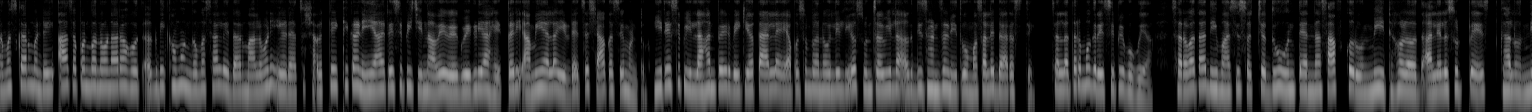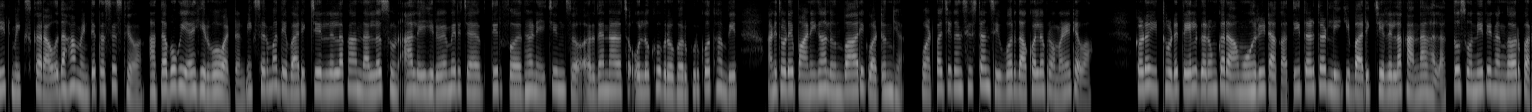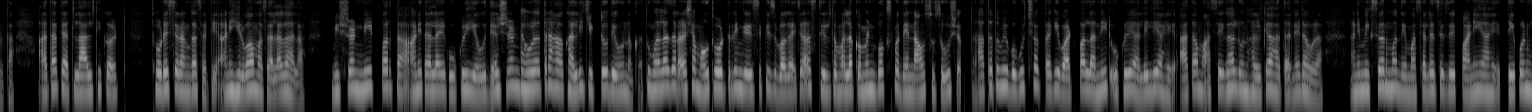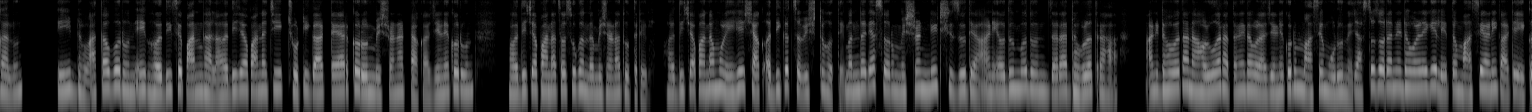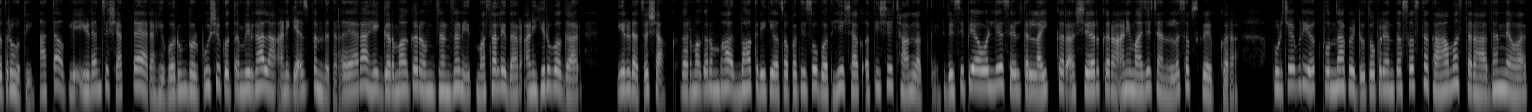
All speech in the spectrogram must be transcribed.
नमस्कार मंडळी आज आपण बनवणार आहोत अगदी खमंग मसालेदार मालवणी इरड्याचं शाक. प्रत्येक ठिकाणी या रेसिपीची नावे वेगवेगळी आहेत तरी आम्ही याला इरड्याचं शाक असे म्हणतो. ही रेसिपी लहान पेडवे किंवा तारल्या यापासून बनवलेली असून चवीला अगदी झणझणीत व मसालेदार असते. चला तर मग रेसिपी बघूया. सर्वात आधी मासे स्वच्छ धुवून त्यांना साफ करून मीठ हळद आलेलं सूट पेस्ट घालून नीट मिक्स करा व दहा मिनिटे तसेच ठेवा. आता बघूया हिरवं वाटण. मिक्सरमध्ये बारीक चिरलेला कांदा लसूण आले हिरव्या मिरच्या तिरफळ धणे चिंच अर्ध्या नाळाचं ओलं खोबरं भरपूर कोथंबीर आणि थोडे पाणी घालून बारीक वाटून घ्या. वाटपाची कन्सिस्टन्सी वर दाखवल्याप्रमाणे ठेवा. कढईत थोडे तेल गरम करा मोहरी टाका ती तडतडली की बारीक चिरलेला कांदा घाला. तो सोनेरी रंगावर परता. आता त्यात लाल तिखट थोडेसे रंगासाठी आणि हिरवा मसाला घाला. मिश्रण नीट परता आणि त्याला एक उकळी येऊ द्या. मिश्रण ढवळत राहा खाली चिकटू देऊ नका. तुम्हाला जर अशा माउथ वॉटरिंग रेसिपीज बघायच्या असतील तर मला कमेंट बॉक्समध्ये नाव सुचवू शकता. आता तुम्ही बघूच शकता की वाटपाला नीट उकळी आलेली आहे. आता मासे घालून हलक्या हाताने ढवळा आणि मिक्सरमध्ये मसाल्याचे जे पाणी आहे ते पण घालून ती आता एक हळदीचे पान घाला. हळदीच्या पानाची एक छोटी गाठ तयार करून मिश्रणात टाका. जेणेकरून हळदीच्या पानाचा सुगंध मिश्रणात उतरेल. हळदीच्या पानामुळे हे शाक अधिकच चविष्ट होते. मंद गॅसवर मिश्रण नीट शिजू द्या आणि अधूनमधून जरा ढवळत राहा आणि ढवळताना हळूवार हाताने ढवळा जेणेकरून मासे मोडू नये. जास्त जोराने ढवळले गेले तर मासे आणि काटे एकत्र होतील. आता आपले इड्यांचे शाक तयार आहे. वरून भरपूरशी कोथंबीर घाला आणि गॅस बंद करा. तयार आहे गरमागरम झणझणीत मसालेदार आणि हिरवगार इरडाचं शाक गरमागरम भात भाकरी किंवा चपातीसोबत हे शाक अतिशय छान लागते. रेसिपी आवडली असेल तर लाईक करा शेअर करा आणि माझ्या चॅनलला सबस्क्राईब करा. पुढच्या व्हिडिओत पुन्हा भेटू तोपर्यंत स्वस्त खा मस्त राहा. धन्यवाद.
